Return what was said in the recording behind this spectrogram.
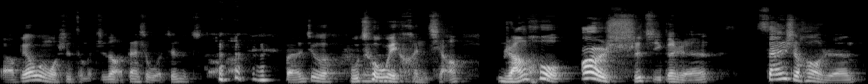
啊！不要问我是怎么知道，但是我真的知道啊，反正这个狐臭味很强。然后二十几个人，三十号人，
